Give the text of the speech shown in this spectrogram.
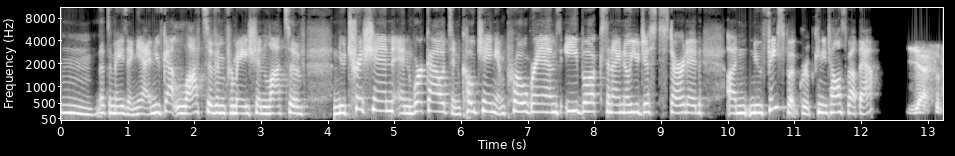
Mm, that's amazing. Yeah. And you've got lots of information, lots of nutrition and workouts and coaching and programs, ebooks. And I know you just started a new Facebook group. Can you tell us about that? Yes, I'm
